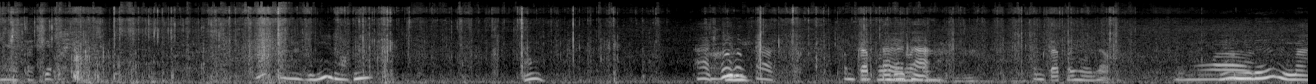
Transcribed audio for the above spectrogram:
นี่ยจะเก็บเลยอยู่นี่ดอกนี่เอ้าถ้ากินต้นกัดตาได้ค่ะต้นกัดไปให้แล้วว้าน้ำนี่เด้อเห็นมา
